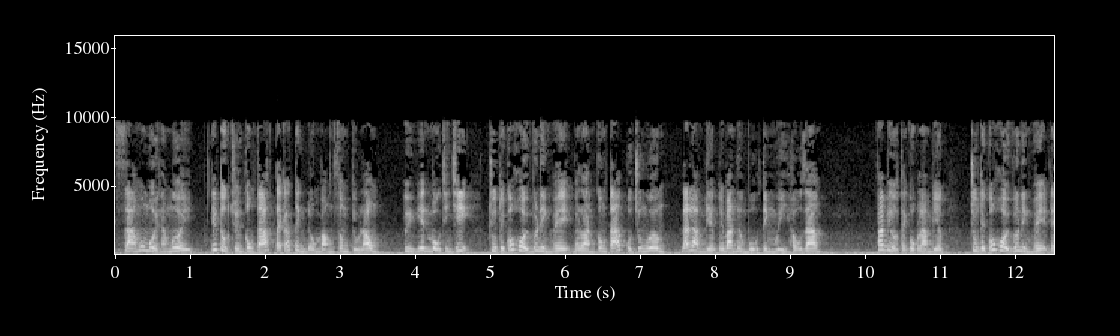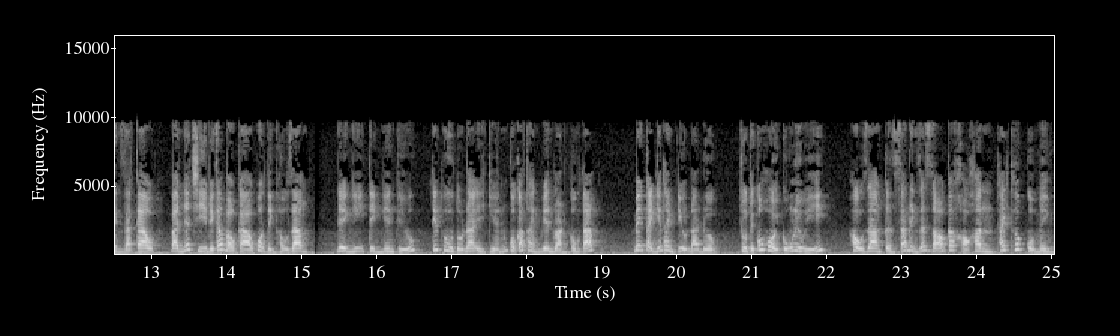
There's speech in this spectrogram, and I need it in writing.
Sáng mùng 10 tháng 10, tiếp tục chuyến công tác tại các tỉnh đồng bằng sông Cửu Long, Ủy viên Bộ Chính trị, Chủ tịch Quốc hội Vương Đình Huệ và đoàn công tác của Trung ương đã làm việc với Ban Thường vụ tỉnh ủy Hậu Giang. Phát biểu tại cuộc làm việc, Chủ tịch Quốc hội Vương Đình Huệ đánh giá cao và nhất trí với các báo cáo của tỉnh Hậu Giang, đề nghị tỉnh nghiên cứu, tiếp thu tối đa ý kiến của các thành viên đoàn công tác. Bên cạnh những thành tiệu đạt được, Chủ tịch Quốc hội cũng lưu ý Hậu Giang cần xác định rất rõ các khó khăn, thách thức của mình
